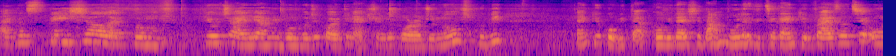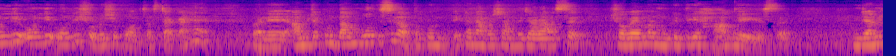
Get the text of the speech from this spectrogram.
একদম স্পেশাল একদম কেউ চাইলে আমি বলব যে কয়েকজন একসঙ্গে পড়ার জন্য খুবই থ্যাংক ইউ কবিতা। কবিতা এসে দাম বলে দিচ্ছে থ্যাংক ইউ প্রাইস হচ্ছে অনলি অনলি অনলি ষোলোশো পঞ্চাশ টাকা হ্যাঁ? মানে আমি যখন দাম বলতেছিলাম, তখন এখানে আমার সামনে যারা আছে, সবাই আমার মুখের দিকে হা হয়ে গেছে। যে আমি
